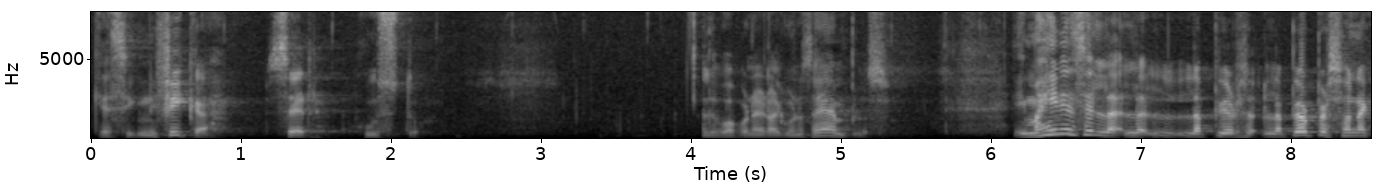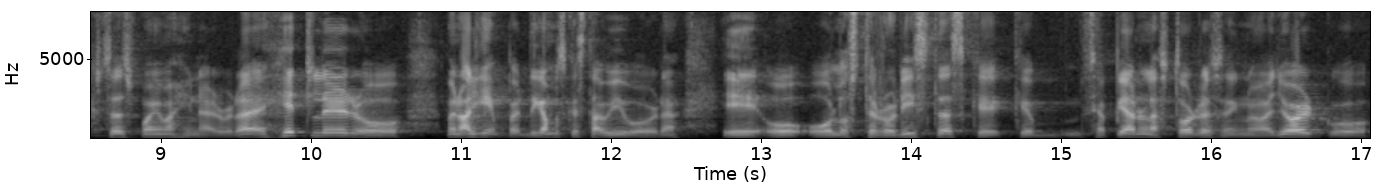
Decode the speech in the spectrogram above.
¿qué significa ser justo? Les voy a poner algunos ejemplos. Imagínense la, peor, persona que ustedes pueden imaginar, ¿verdad? Hitler o, bueno, alguien, digamos que está vivo, ¿verdad? Eh, o, los terroristas que, se apiaron las torres en Nueva York, o,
